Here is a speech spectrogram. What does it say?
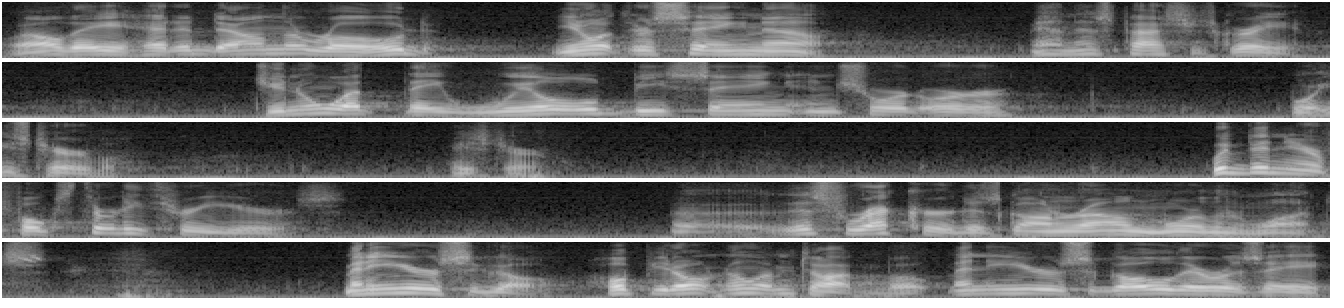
Well, they headed down the road. You know what they're saying now? Man, this pastor's great. Do you know what they will be saying in short order? Boy, he's terrible. He's terrible. We've been here, folks, 33 years. Uh, this record has gone around more than once. Many years ago, hope you don't know what I'm talking about. Many years ago, there was a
